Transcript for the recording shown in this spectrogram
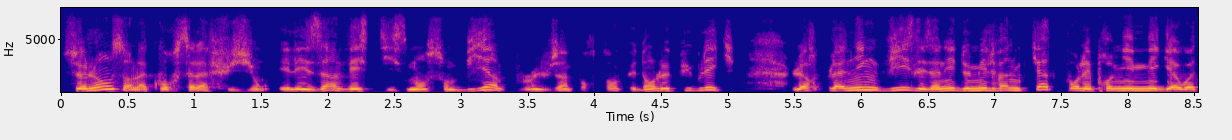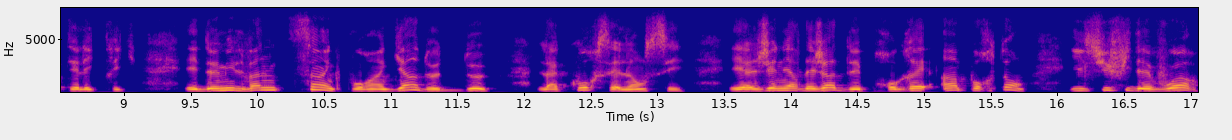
se lancent dans la course à la fusion et les investissements sont bien plus importants que dans le public. Leur planning vise les années 2024 pour les premiers mégawatts électriques et 2025 pour un gain de 2. La course est lancée et elle génère déjà des progrès importants. Il suffit de voir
